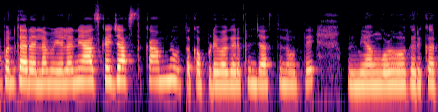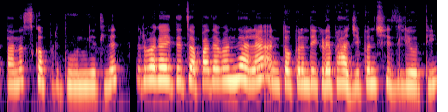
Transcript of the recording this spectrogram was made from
पण करायला मिळेल आणि आज काही जास्त काम नव्हतं. कपडे वगैरे पण जास्त नव्हते. मी आंघोळ वगैरे करतानाच कपडे धुवून घेतलेत. तर बघा इथे चपात्या पण झाल्या आणि तोपर्यंत इकडे भाजी पण शिजली होती.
